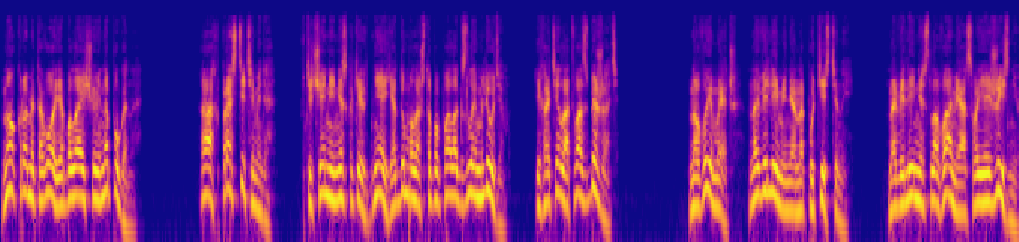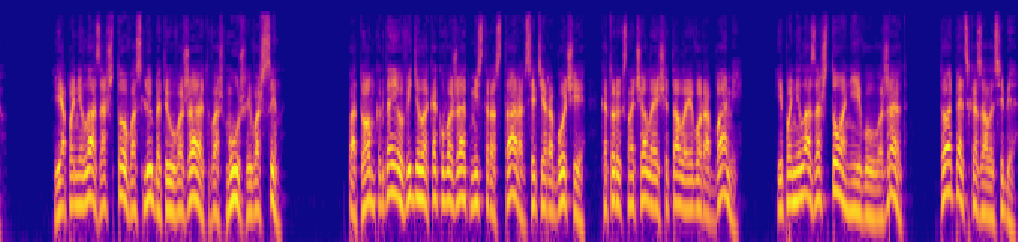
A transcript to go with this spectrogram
Но, кроме того, я была еще и напугана. Ах, простите меня. В течение нескольких дней я думала, что попала к злым людям и хотела от вас сбежать. Но вы, Мэдж, навели меня на путь истинный. Навели не словами, а своей жизнью. Я поняла, за что вас любят и уважают ваш муж и ваш сын. Потом, когда я увидела, как уважают мистера Стара все те рабочие, которых сначала я считала его рабами, и поняла, за что они его уважают, то опять сказала себе,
